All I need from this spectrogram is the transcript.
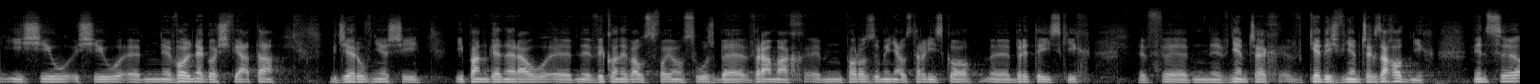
i sił, sił em, wolnego świata, gdzie również i, i pan generał wykonywał swoją służbę w ramach porozumień australijsko-brytyjskich w, w Niemczech, kiedyś w Niemczech Zachodnich. Więc e,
